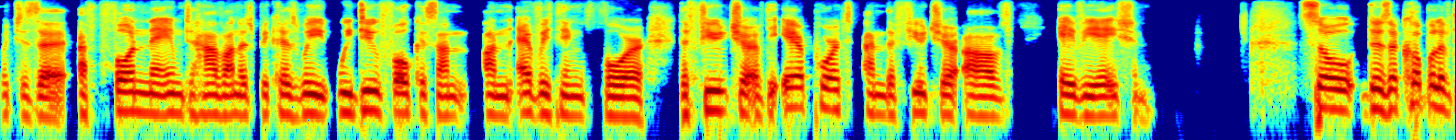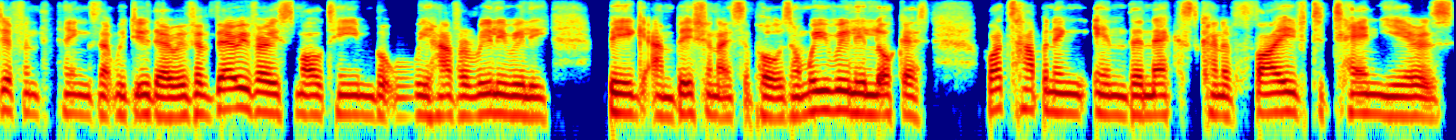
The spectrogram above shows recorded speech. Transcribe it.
which is a, a fun name to have on it because we we do focus on on everything for the future of the airport and the future of aviation. So there's a couple of different things that we do there. We have a very, very small team, but we have a really, really big ambition, I suppose. And we really look at what's happening in the next kind of five to 10 years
